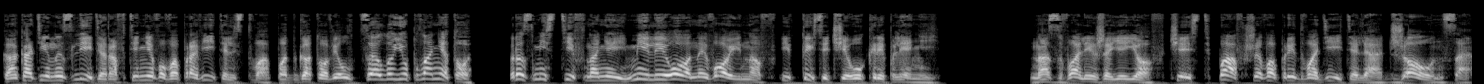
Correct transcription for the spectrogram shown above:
как один из лидеров теневого правительства, подготовил целую планету, разместив на ней миллионы воинов и тысячи укреплений. Назвали же ее в честь павшего предводителя Джоунса.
